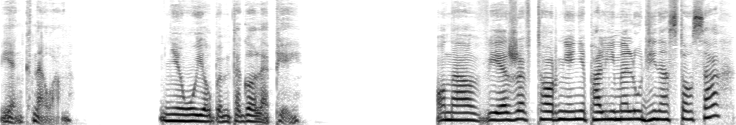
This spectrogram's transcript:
jęknęłam. Nie ująłbym tego lepiej. Ona wie, że w Tornie nie palimy ludzi na stosach?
